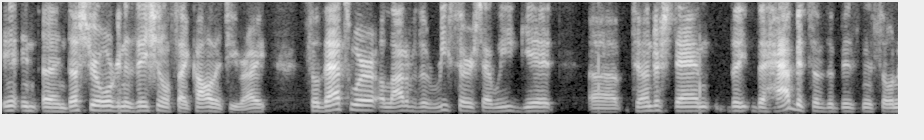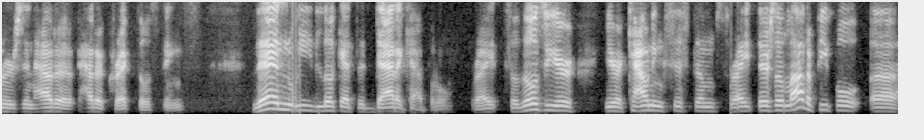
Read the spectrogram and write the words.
in, uh, industrial organizational psychology, right? So that's where a lot of the research that we get uh, to understand the, the habits of the business owners and how to how to correct those things. Then we look at the data capital, right? So those are your your accounting systems, right? There's a lot of people, uh,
